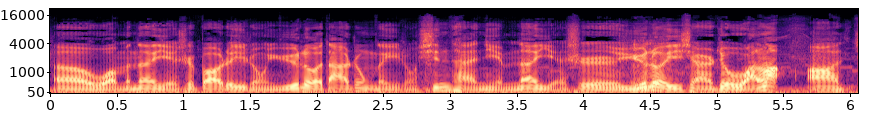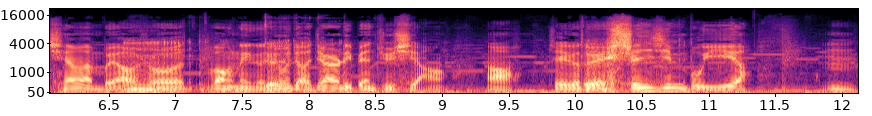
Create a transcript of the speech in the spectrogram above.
呃，我们呢也是抱着一种娱乐大众的一种心态，你们呢也是娱乐一下就完了、啊，千万不要说嗯往那个牛角尖儿里边去想啊，这个对对身心不宜啊。嗯，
